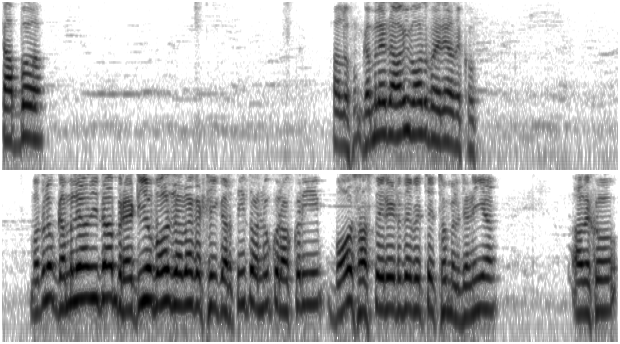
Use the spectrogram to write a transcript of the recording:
ਟੱਬ। ਹਲੋ, ਗਮਲੇ ਦਾ ਆ ਵੀ ਬਹੁਤ ਪਏ ਨੇ ਆ, ਦੇਖੋ। ਮਤਲਬ ਗਮਲਿਆਂ ਦੀ ਤਾਂ ਵੈਰਾਈਟੀ ਉਹ ਬਹੁਤ ਜ਼ਿਆਦਾ ਇਕੱਠੀ ਕਰਤੀ। ਤੁਹਾਨੂੰ ਕਰੋਕਰੀ ਬਹੁਤ ਸਸਤੇ ਰੇਟ ਦੇ ਵਿੱਚ ਇੱਥੋਂ ਮਿਲ ਜਾਣੀ ਆ। ਆ ਦੇਖੋ,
